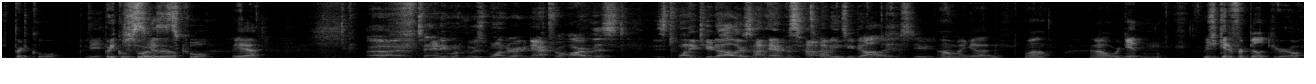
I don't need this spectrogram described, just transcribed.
it's pretty cool Pretty cool Just story, bro. it's cool. yeah Uh, to anyone who is wondering, Natural Harvest is twenty two dollars on Amazon. Twenty two dollars, dude. oh my god well i know what we're getting we should get it for bill Girl.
